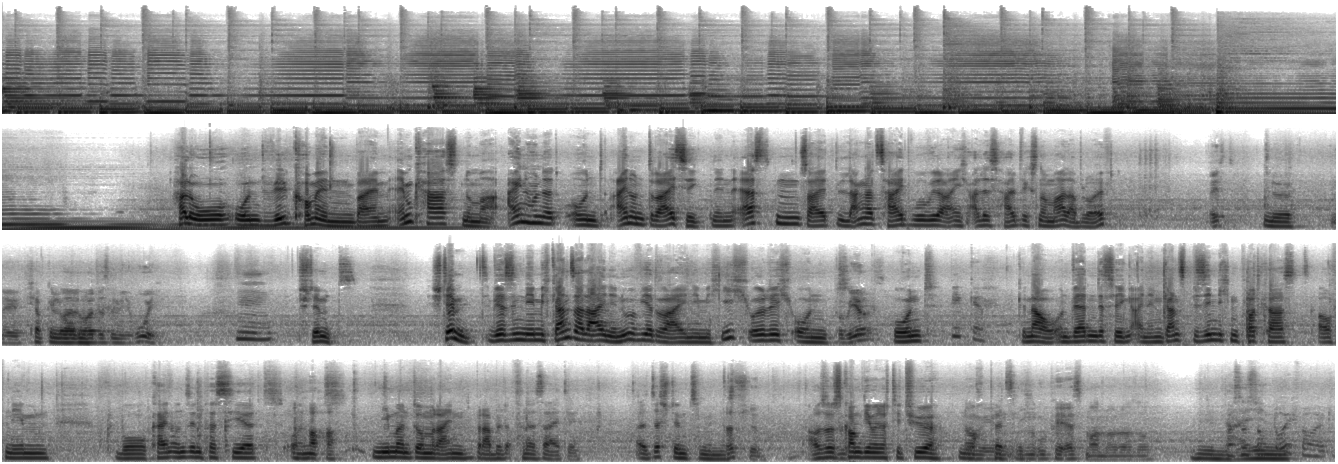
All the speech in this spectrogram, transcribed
Hallo und willkommen beim MCAST Nummer 131, den ersten seit langer Zeit, wo wieder eigentlich alles halbwegs normal abläuft. Echt? Nö, Nee. Ich hab gelogen. Weil heute ist nämlich ruhig. Stimmt. Stimmt, wir sind nämlich ganz alleine, nur wir drei, nämlich ich, Ulrich und Tobias? und Bicke. genau und werden deswegen einen ganz besinnlichen Podcast aufnehmen, wo kein Unsinn passiert und niemand dumm reinbrabbelt von der Seite. Also das stimmt zumindest. Das stimmt. Außer es kommt jemand durch die Tür noch Irgendwie plötzlich. Ein UPS-Mann oder so. Das ist doch durch für heute.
